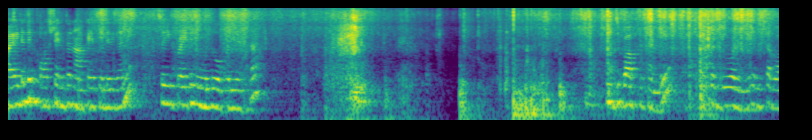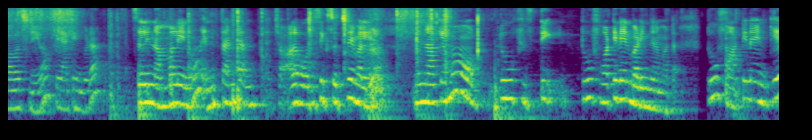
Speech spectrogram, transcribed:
బయట దీని కాస్ట్ ఎంతో నాకైతే తెలియదు కానీ సో ఇప్పుడైతే నేను ముందు ఓపెన్ చేస్తాను ఫ్రిడ్జ్ బాక్సెస్ అండి. ఇక్కడ చూడండి ఎంత బాగా వచ్చినాయో. ప్యాకింగ్ కూడా. అసలు నేను నమ్మలేను. ఎంత అంటే అంత చాలా బాగుంది. సిక్స్ వచ్చినాయి మళ్ళీ. నాకేమో two fifty two forty nine పడింది అనమాట టూ ఫార్టీ నైన్కే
